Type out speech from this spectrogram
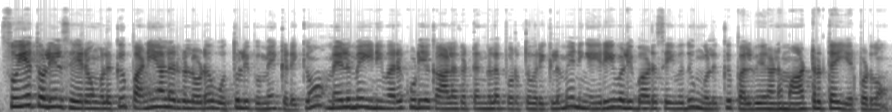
சுய தொழில் செய்கிறவங்களுக்கு பணியாளர்களோட ஒத்துழைப்புமே கிடைக்கும். மேலுமே இனி வரக்கூடிய காலகட்டங்களை பொறுத்த வரைக்குமே நீங்கள் இறை வழிபாடு செய்வது உங்களுக்கு பல்வேறான மாற்றத்தை ஏற்படுத்தும்.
